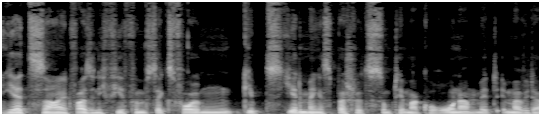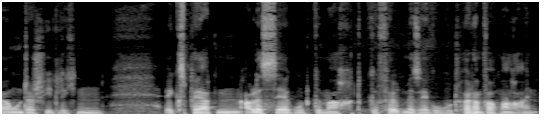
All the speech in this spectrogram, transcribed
jetzt seit, weiß ich nicht, vier, fünf, sechs Folgen gibt es jede Menge Specials zum Thema Corona mit immer wieder unterschiedlichen Experten. Alles sehr gut gemacht. Gefällt mir sehr gut. Hört einfach mal rein.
